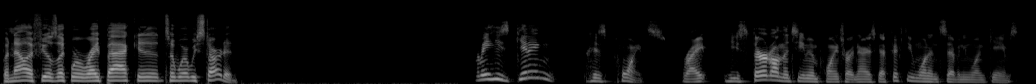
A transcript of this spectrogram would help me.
but now it feels like we're right back uh, to where we started. I mean, he's getting his points, right? He's third on the team in points right now. He's got 51 and 71 games.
